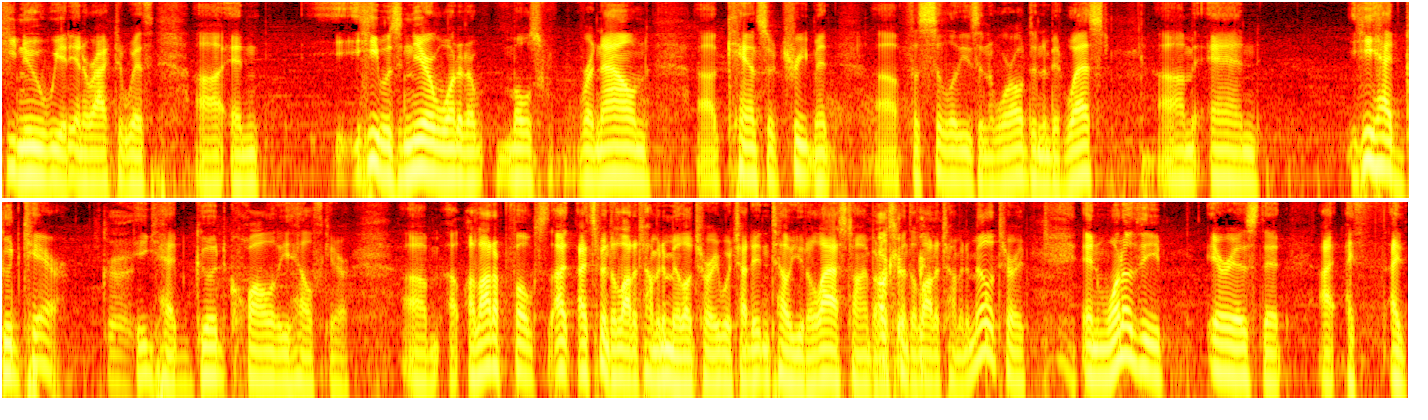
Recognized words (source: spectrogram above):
he knew we had interacted with. Uh, and he was near one of the most renowned uh, cancer treatment uh, facilities in the world in the Midwest. Um, and he had good care. Good. He had good quality health care. Um, a, a lot of folks, I, I spent a lot of time in the military, which I didn't tell you the last time, but I spent a lot of time in the military. And one of the areas that I, I,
